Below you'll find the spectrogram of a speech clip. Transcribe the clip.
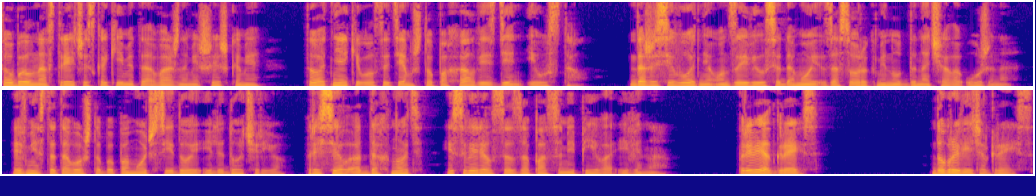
То был на встрече с какими-то важными шишками, то отнекивался тем, что пахал весь день и устал. Даже сегодня он заявился домой за 40 минут до начала ужина, и вместо того, чтобы помочь с едой или дочерью, присел отдохнуть и сверился с запасами пива и вина. «Привет, Грейс!» «Добрый вечер, Грейс!»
